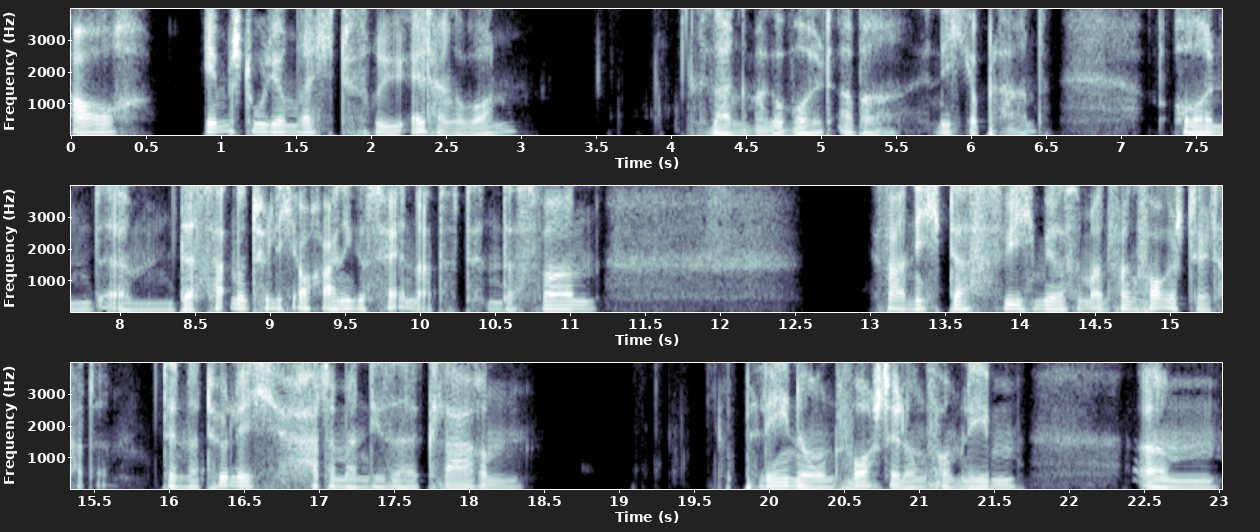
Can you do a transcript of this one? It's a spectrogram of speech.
auch im Studium recht früh Eltern geworden sagen immer gewollt, aber nicht geplant. Und ähm, das hat natürlich auch einiges verändert, denn das waren war nicht das, wie ich mir das am Anfang vorgestellt hatte. Denn natürlich hatte man diese klaren Pläne und Vorstellungen vom Leben. Ähm,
